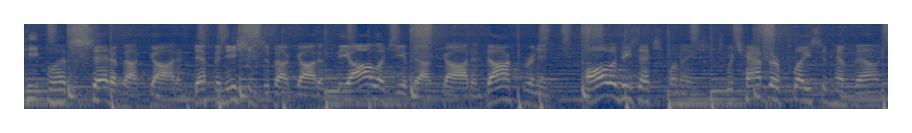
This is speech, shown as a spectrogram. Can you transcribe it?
people have said about God, and definitions about God, and theology about God, and doctrine, and all of these explanations, which have their place and have value.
